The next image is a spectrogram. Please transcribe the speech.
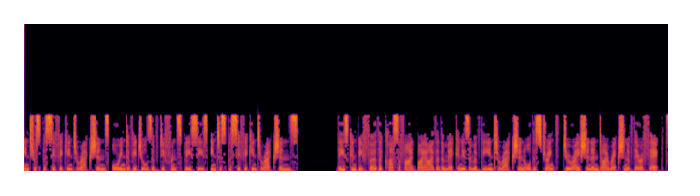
intraspecific interactions or individuals of different species interspecific interactions. These can be further classified by either the mechanism of the interaction or the strength, duration and direction of their effects.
